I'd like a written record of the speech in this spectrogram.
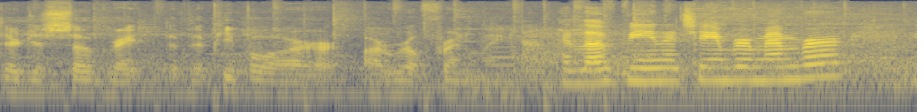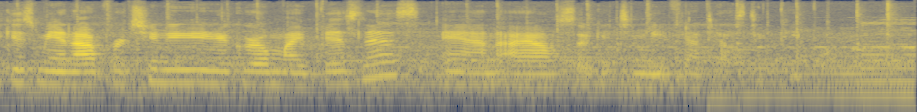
they're just so great. The, the people are are real friendly. I love being a chamber member. It gives me an opportunity to grow my business, and I also get to meet fantastic people.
